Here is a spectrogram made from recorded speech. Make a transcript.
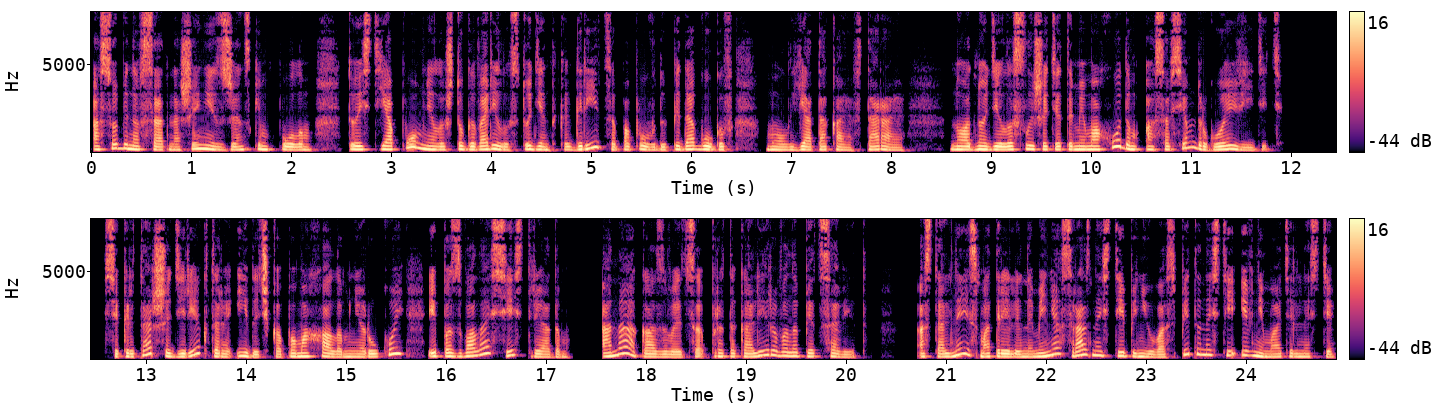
особенно в соотношении с женским полом. То есть я помнила, что говорила студентка Грица по поводу педагогов, мол, я такая вторая. Но одно дело слышать это мимоходом, а совсем другое видеть. Секретарша директора, Идочка, помахала мне рукой и позвала сесть рядом. Она, оказывается, протоколировала педсовет. Остальные смотрели на меня с разной степенью воспитанности и внимательности.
